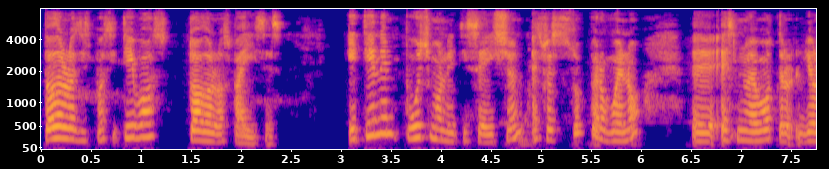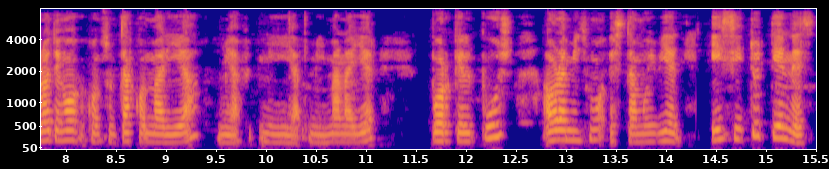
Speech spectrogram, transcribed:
Todos los dispositivos, todos los países. Y tienen Push Monetization. Eso es súper bueno eh, es nuevo, yo lo tengo que consultar con María, mi, mi, manager, porque el push ahora mismo está muy bien. Y si tú tienes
